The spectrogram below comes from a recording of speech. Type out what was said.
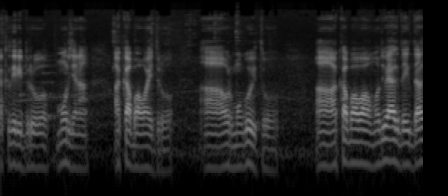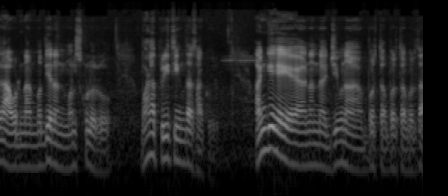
ಅಕ್ಕದಿರಿಬ್ಬರು ಮೂರು ಜನ ಅಕ್ಕ ಭಾವ ಇದ್ದರು ಅವ್ರ ಮಗು ಇತ್ತು. ಅಕ್ಕ ಭಾವ ಮದುವೆ ಆಗದೆ ಇದ್ದಾಗ ಅವ್ರು ನನ್ನ ಮಧ್ಯೆ ನನ್ನ ಮನಸ್ಕೊಳ್ಳೋರು ಭಾಳ ಪ್ರೀತಿಯಿಂದ ಸಾಕಿದ್ರು. ಹಾಗೆ ನನ್ನ ಜೀವನ ಬರ್ತಾ ಬರ್ತಾ ಬರ್ತಾ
